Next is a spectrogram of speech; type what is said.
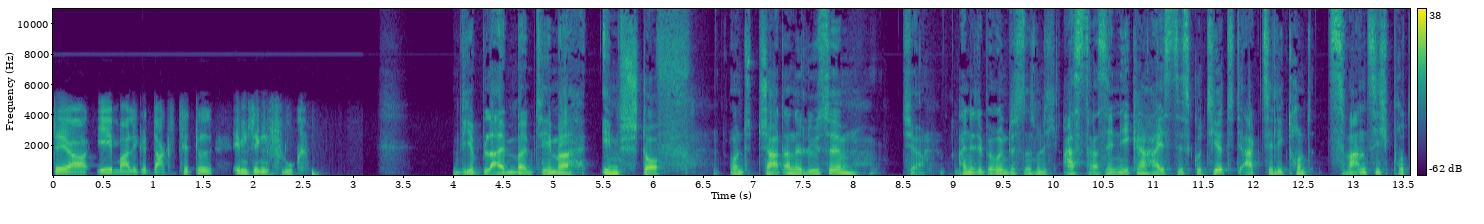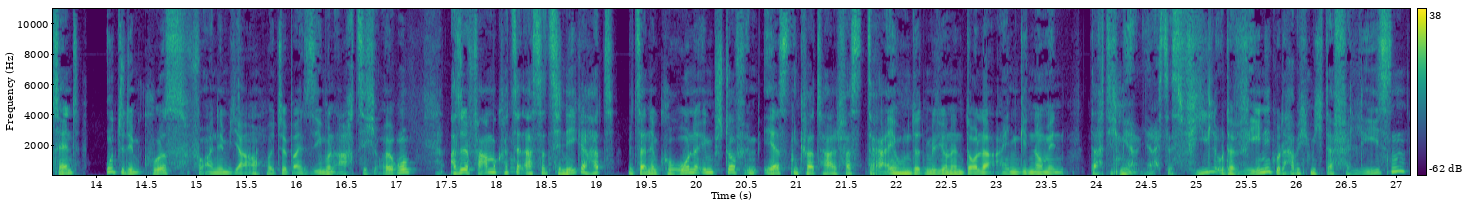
der ehemalige DAX-Titel im Sinkflug. Wir bleiben beim Thema Impfstoff und Chartanalyse. Tja, eine der berühmtesten ist nämlich AstraZeneca, heiß diskutiert. Die Aktie liegt rund 20 Prozent unter dem Kurs vor einem Jahr, heute bei 87 Euro. Also der Pharmakonzern AstraZeneca hat mit seinem Corona-Impfstoff im ersten Quartal fast 300 Millionen Dollar eingenommen. Dachte ich mir, ja, ist das viel oder wenig oder habe ich mich da verlesen?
